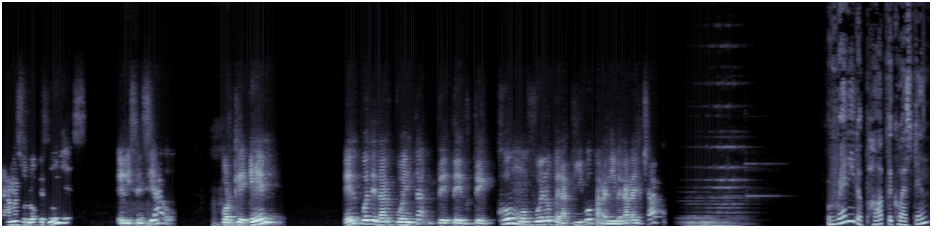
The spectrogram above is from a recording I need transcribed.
Damaso López Núñez, el licenciado, porque él, él puede dar cuenta de, de, de cómo fue el operativo para liberar al Chapo. Ready to pop the question?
